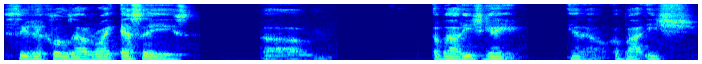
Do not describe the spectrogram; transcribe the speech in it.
to see if they close out write essays um, about each game, you know, about each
